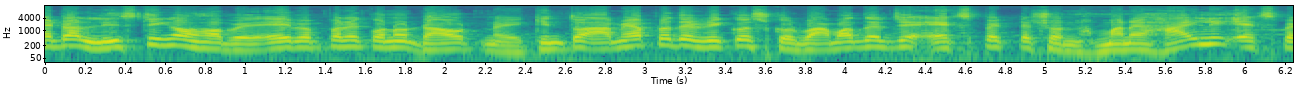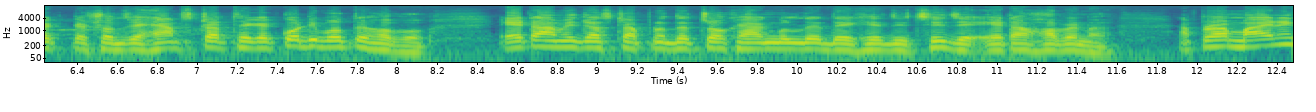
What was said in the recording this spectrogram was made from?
এটা লিস্টিংও হবে, এই ব্যাপারে কোনো ডাউট নেই। কিন্তু আমি আপনাদের রিকোয়েস্ট করব, আমাদের যে এক্সপেকটেশন মানে হাইলি এক্সপেকটেশন যে হ্যামস্টার থেকে কোটিপতি হব, এটা আমি জাস্ট আপনাদের চোখে আঙ্গুল দিয়ে দেখিয়ে দিচ্ছি যে এটা হবে না। আপনারা মাইনিং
